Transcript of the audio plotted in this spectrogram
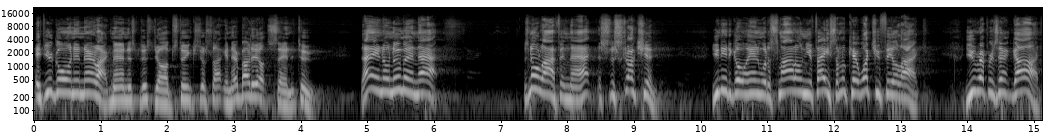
If you're going in there like, man, this, this job stinks just like, and everybody else saying it too. That ain't no pneuma in that. There's no life in that. It's destruction. You need to go in with a smile on your face. I don't care what you feel like. You represent God.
